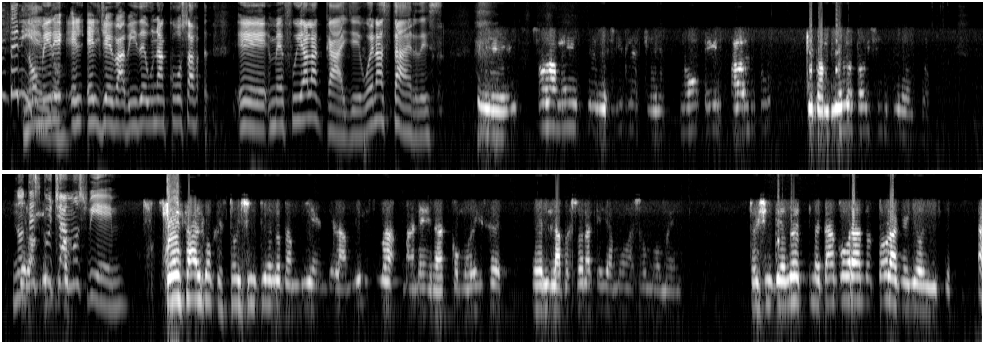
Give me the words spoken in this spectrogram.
manteniendo? No, mire, él, lleva vida una cosa, eh, me fui a la calle, buenas tardes. Eh, solamente decirles que no es algo que también lo estoy sintiendo. No te escuchamos bien. Que es algo que estoy sintiendo también de la misma manera, como dice la persona que llamó hace un momento. Estoy sintiendo, me están cobrando toda la que yo hice.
